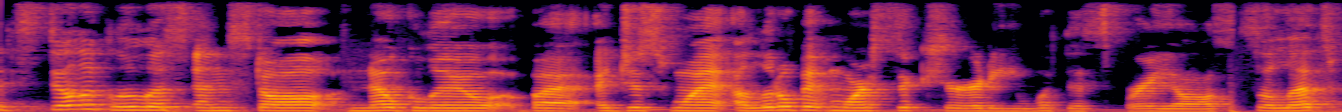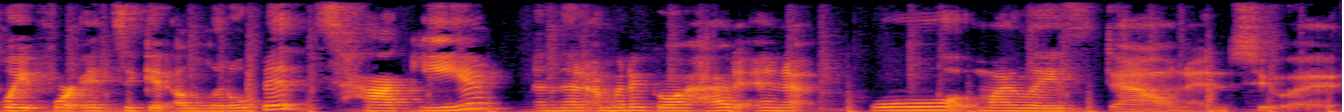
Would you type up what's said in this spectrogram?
It's still a glueless install, no glue, but I just want a little bit more security with this spray, y'all. So let's wait for it to get a little bit tacky. And then I'm gonna go ahead and pull my lace down into it.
